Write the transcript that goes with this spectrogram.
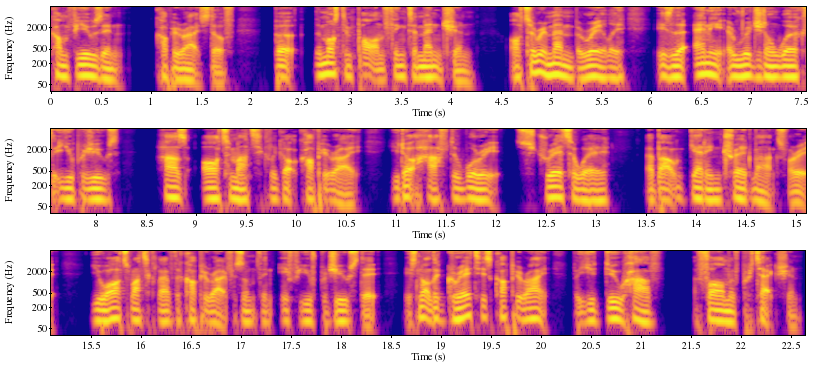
confusing, copyright stuff, but the most important thing to mention or to remember really is that any original work that you produce has automatically got copyright. You don't have to worry straight away about getting trademarks for it. You automatically have the copyright for something if you've produced it. It's not the greatest copyright, but you do have a form of protection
